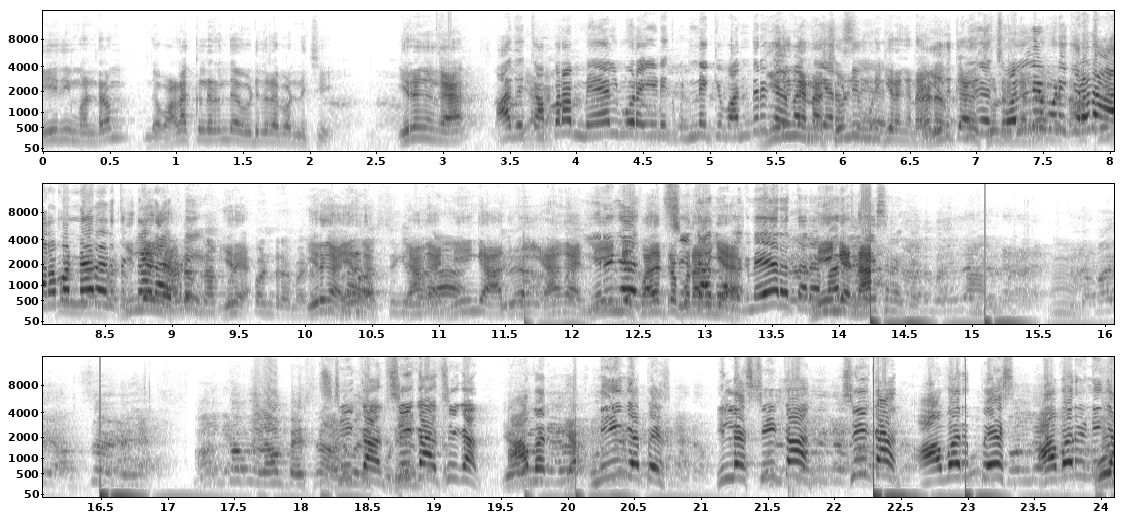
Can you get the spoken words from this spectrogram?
நீதிமன்றம் இந்த வழக்கிலிருந்து விடுதலை பண்ணுச்சு. இருங்கங்க அதுக்கப்புறம் மேல்முறையீடு இன்னைக்கு வந்துருங்க இருங்க நான். சொல்லி முடிக்கிறேங்க நான் எதுக்காக சொல்லி முடிக்கிறேன்னு அரை மணி நேரம் இல்ல, எடுத்துக்கிட்டா இல்ல, எப்படி? மேடம், நான் இரு- quit பண்றேன் மேடம். இருங்க இருங்க. நீங்க அது ஏங்க இருங்க, நீங்க பதற்றப்படாதீங்க நீங்க நான் ஸ்ரீகாந்த். ஸ்ரீகாந்த் ஸ்ரீகாந்த். அவர் நீங்க பேச இல்ல ஸ்ரீகாந்த் ஸ்ரீகாந்த் அவர் பேச அவர் நீங்க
